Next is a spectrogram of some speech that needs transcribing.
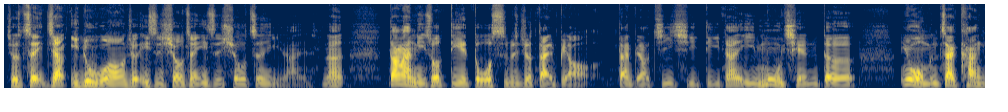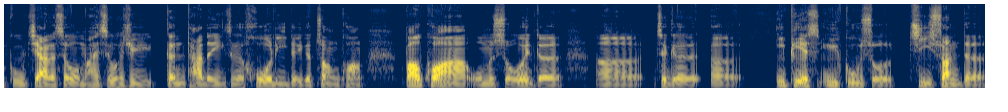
就这这样一路哦，就一直修正、一直修正以来。那当然你说跌多是不是就代表代表基期低？但以目前的，因为我们在看股价的时候，我们还是会去跟它的一个获利的一个状况，包括我们所谓的。呃，这个呃，EPS 预估所计算的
